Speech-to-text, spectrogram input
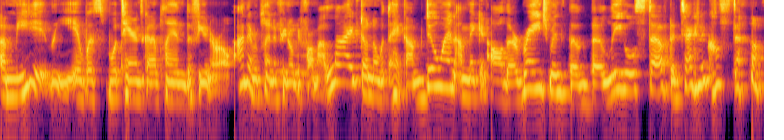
immediately it was well Taryn's gonna plan the funeral. I never planned a funeral before in my life, don't know what the heck I'm doing. I'm making all the arrangements, the the legal stuff, the technical stuff.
